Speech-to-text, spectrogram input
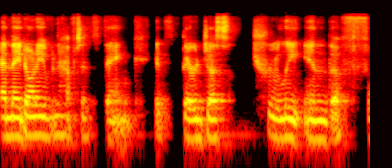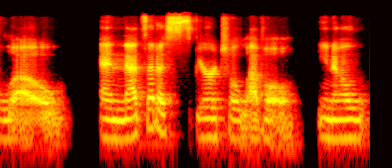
And they don't even have to think. It's they're just truly in the flow. And that's at a spiritual level you know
